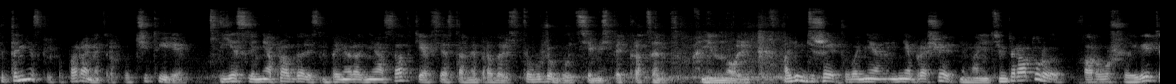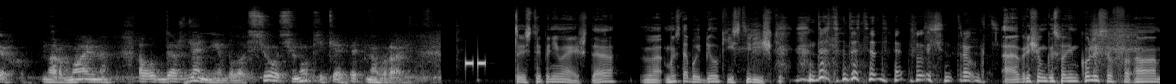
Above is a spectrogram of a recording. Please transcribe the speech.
Это несколько параметров, вот четыре. Если не оправдались, например, одни осадки, а все остальные оправдались, то уже будет 75%, а не ноль. А люди же этого не, не обращают внимания. Температура хорошая, ветер нормально, а вот дождя не было. Все, синоптики опять наврали. То есть ты понимаешь, да? Мы с тобой белки-истерички. Да-да-да, это очень трогательно. А, причем господин Колесов а,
